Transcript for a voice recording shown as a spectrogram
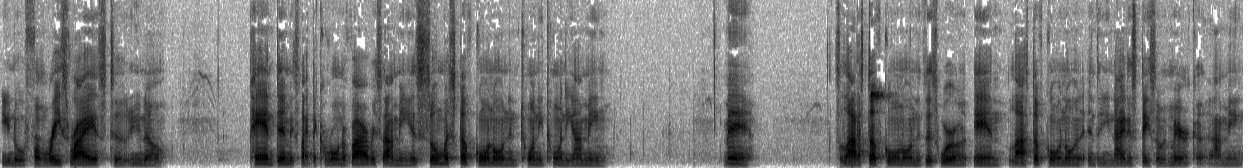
you know, from race riots to you know pandemics like the coronavirus. I mean, it's so much stuff going on in 2020. I mean, man, it's a lot of stuff going on in this world and a lot of stuff going on in the United States of America. I mean,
